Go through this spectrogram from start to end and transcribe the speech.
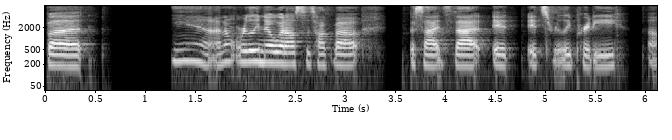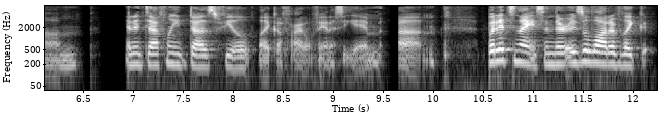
but yeah, I don't really know what else to talk about besides that. It it's really pretty. Um, and it definitely does feel like a Final Fantasy game. Um, but it's nice, and there is a lot of like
